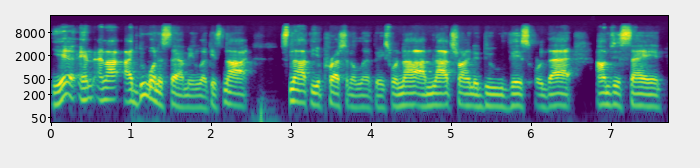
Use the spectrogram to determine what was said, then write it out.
Yeah, and and I, I do want to say, I mean, look, it's not it's not the oppression Olympics. We're not. I'm not trying to do this or that. I'm just saying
